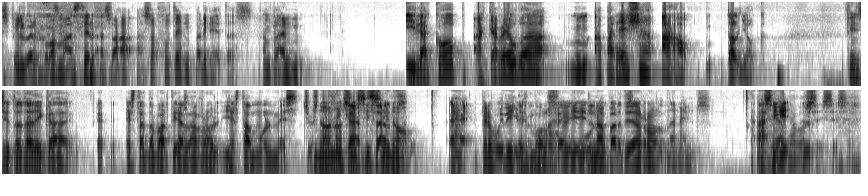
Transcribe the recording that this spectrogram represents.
Spielberg com a màster es va, es va fotent paridetes. En plan... I de cop acabeu de mm, a tal lloc. fins i tot a dir que he estat a partides de rol i està molt més justificat, No, no, sí, sí, sí, saps? no. Eh, però vull dir, És molt heavy una el- partida de sí. rol de nens. Ah, ja, llavors sí, sí, sí. sí.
